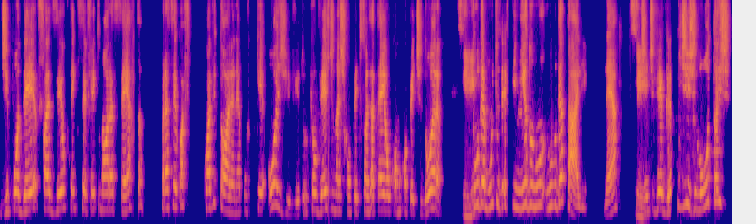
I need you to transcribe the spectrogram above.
de poder fazer o que tem que ser feito na hora certa para ser com a, vitória, né? Porque hoje, Vitor, o que eu vejo nas competições, até eu como competidora, Sim. tudo é muito definido no, no detalhe, né? Sim. A gente vê grandes lutas,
